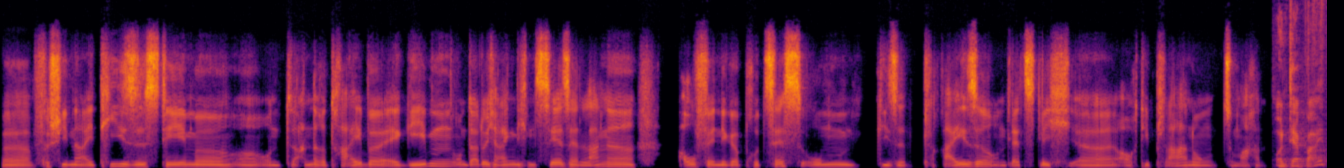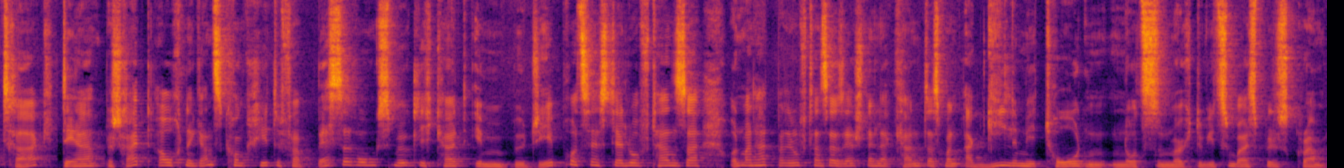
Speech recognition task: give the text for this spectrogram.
äh, verschiedene IT-Systeme äh, und andere Treiber ergeben und dadurch eigentlich ein sehr, sehr langer aufwendiger Prozess, um diese Preise und letztlich äh, auch die Planung zu machen. Und der Beitrag, der beschreibt auch eine ganz konkrete Verbesserungsmöglichkeit im Budgetprozess der Lufthansa. Und man hat bei der Lufthansa sehr schnell erkannt, dass man agile Methoden nutzen möchte, wie zum Beispiel Scrum.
